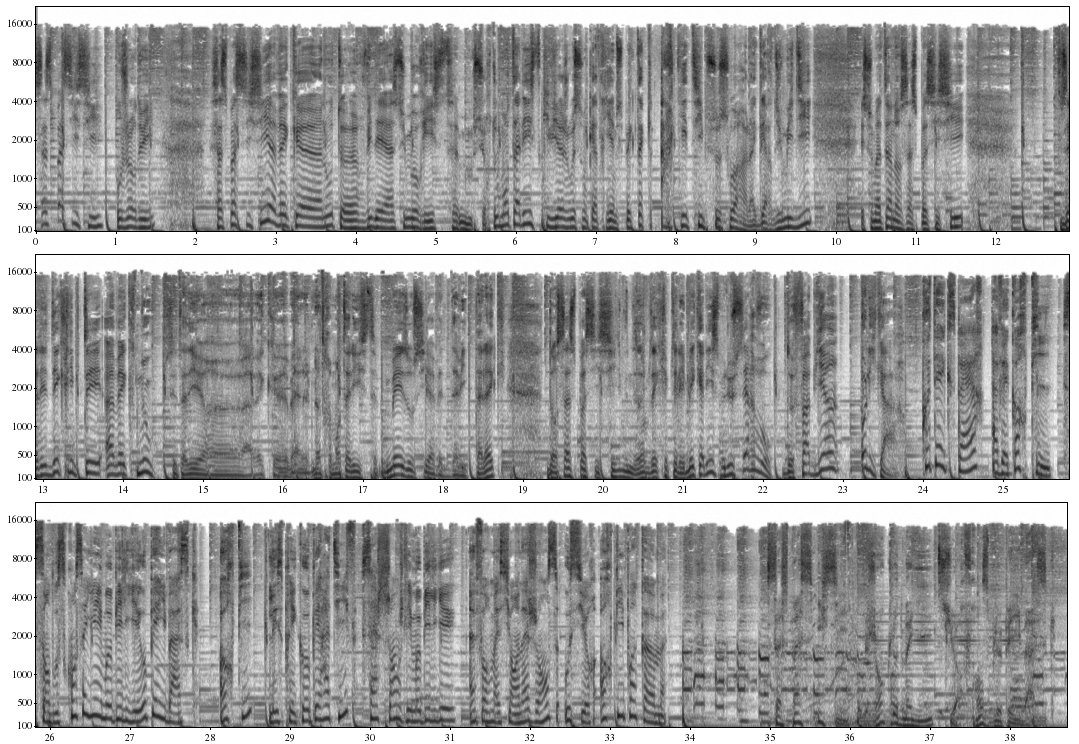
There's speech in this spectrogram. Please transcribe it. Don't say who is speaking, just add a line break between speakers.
Ça se passe ici, aujourd'hui. Ça se passe ici avec euh, un auteur, vidéaste, humoriste, surtout mentaliste qui vient jouer son quatrième spectacle archétype ce soir à la gare du Midi. Et ce matin dans Ça se passe ici, vous allez décrypter avec nous, c'est-à-dire euh, avec euh, ben, notre mentaliste, mais aussi avec David Talek. Dans Ça se passe ici, nous allons décrypter les mécanismes du cerveau de Fabien Olicard.
Côté expert avec Orpi, 112 conseillers immobiliers au Pays Basque. Orpi, l'esprit coopératif, ça change l'immobilier. Information en agence ou sur orpi.com.
Ça se passe ici. Jean-Claude Mailly sur France Bleu Pays Basque.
